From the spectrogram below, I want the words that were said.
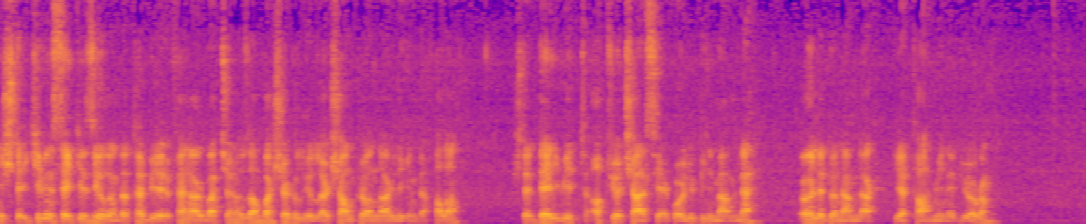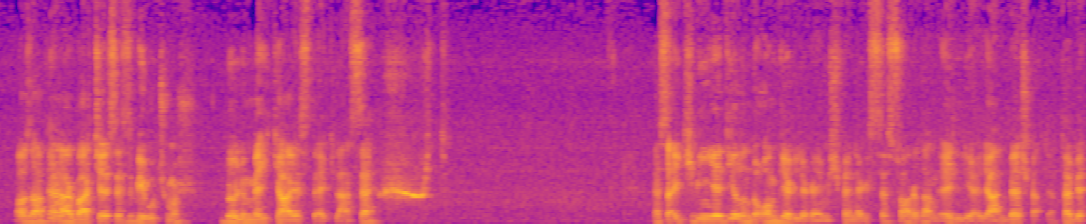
işte 2008 yılında tabii Fenerbahçe'nin o zaman başarılı yıllar Şampiyonlar Ligi'nde falan. İşte David atıyor Chelsea'ye golü bilmem ne. Öyle dönemler diye tahmin ediyorum. O zaman Fenerbahçe sesi bir uçmuş. Bölünme hikayesi de eklense. Mesela 2007 yılında 11 liraymış Fener hisse sonradan 50'ye yani 5 kat. Tabi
